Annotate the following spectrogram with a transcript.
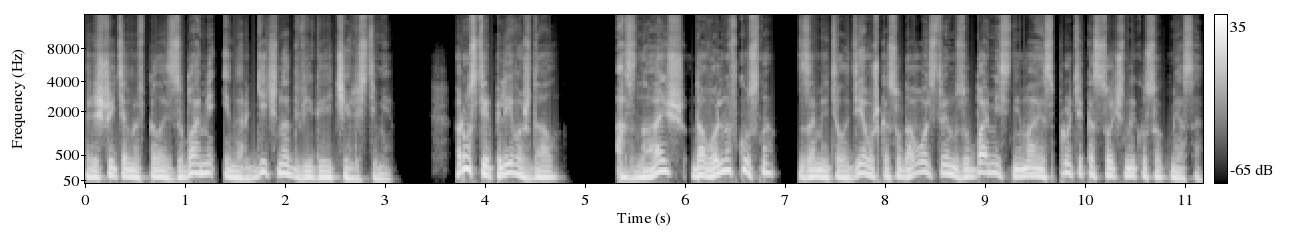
Решительно впилась зубами, энергично двигая челюстями. Рус терпеливо ждал. «А знаешь, довольно вкусно», — заметила девушка с удовольствием, зубами снимая с прутика сочный кусок мяса.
